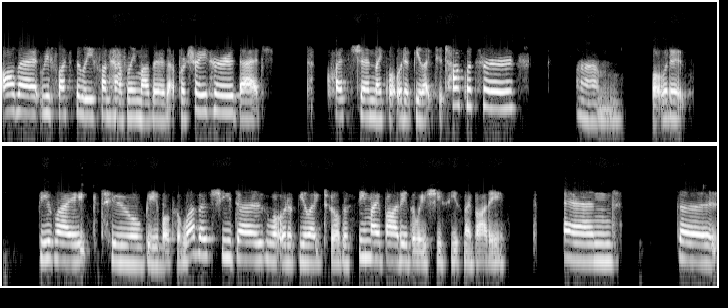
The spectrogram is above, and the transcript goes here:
all that reflects belief on Heavenly Mother that portrayed her, that question, like, what would it be like to talk with her? Um, what would it be like to be able to love as she does? What would it be like to be able to see my body the way she sees my body? And the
